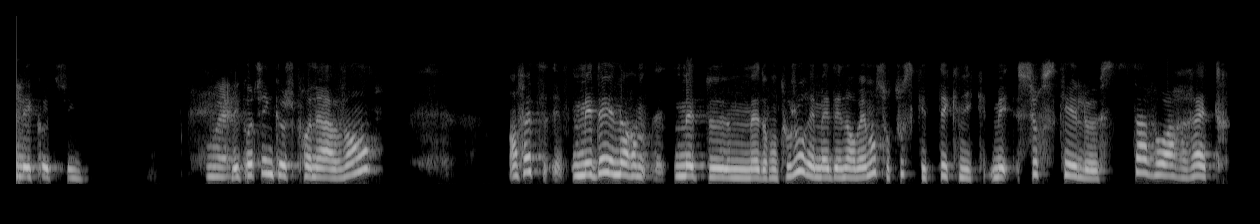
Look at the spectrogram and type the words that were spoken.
les coachings. Ouais. Les coachings que je prenais avant, en fait, m'aideront toujours et m'aident énormément sur tout ce qui est technique. Mais sur ce qui est le savoir-être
